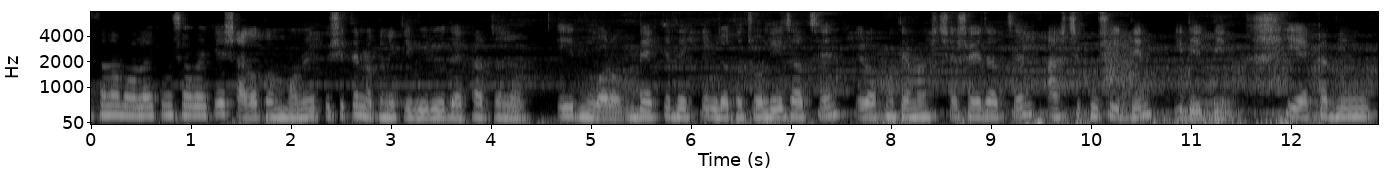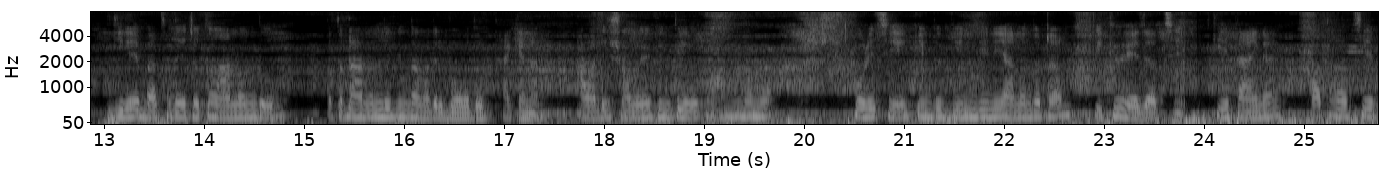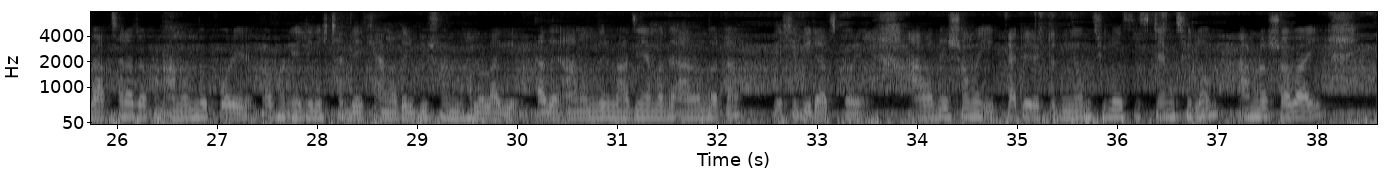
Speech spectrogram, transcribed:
আসসালামু আলাইকুম সবাইকে। স্বাগতম মনের খুশিতে নতুন একটি ভিডিও দেখার জন্য। ঈদ মুবারক। দেখতে দেখতে রোজা তো চলেই যাচ্ছে। এ রহমতের মাস শেষ হয়ে যাচ্ছে। আসছে খুশির দিন, ঈদের দিন। এই একটা দিন ঘিরে বাচ্চাদের যত আনন্দ, ততটা আনন্দ কিন্তু আমাদের বড়দের থাকে না। আমাদের সময়ে কিন্তু এরকম আনন্দ আমরা করেছি, কিন্তু দিন দিন এই আনন্দটা ফিকে হয়ে যাচ্ছে। কে তাই না? কথা হচ্ছে, বাচ্চারা যখন আনন্দ করে, তখন এই জিনিসটা দেখে আমাদের ভীষণ ভালো লাগে। তাদের আনন্দের মাঝে আমাদের আনন্দটা বেশি বিরাজ করে। আমাদের সময় ঈদ একটা নিয়ম ছিল সিস্টেম ছিল। আমরা সবাই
